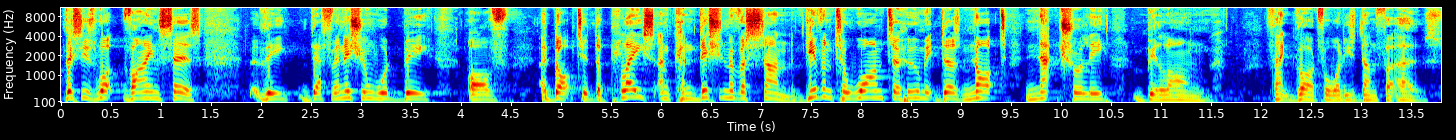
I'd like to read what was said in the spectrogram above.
This is what Vine says the definition would be of adopted the place and condition of a son given to one to whom it does not naturally belong. Thank God for what he's done for us.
